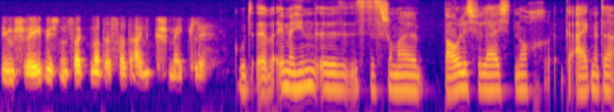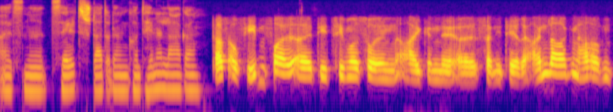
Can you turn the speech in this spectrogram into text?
im Schwäbischen sagt man, das hat ein Geschmäckle. Gut, äh, immerhin äh, ist es schon mal baulich vielleicht noch geeigneter als eine Zeltstadt oder ein Containerlager? Das auf jeden Fall. Äh, die Zimmer sollen eigene äh, sanitäre Anlagen haben.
